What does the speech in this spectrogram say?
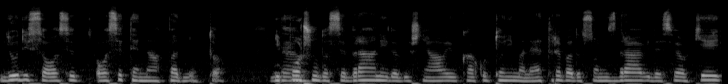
ljudi se oset, osete napadnuto i da. počnu da se brani i da objašnjavaju kako to njima ne treba, da su oni zdravi, da je sve okej. Okay.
